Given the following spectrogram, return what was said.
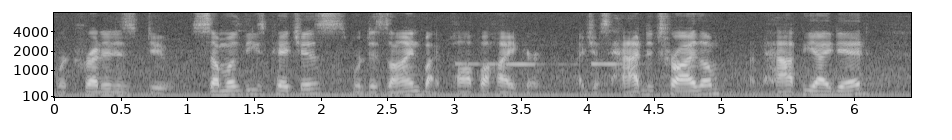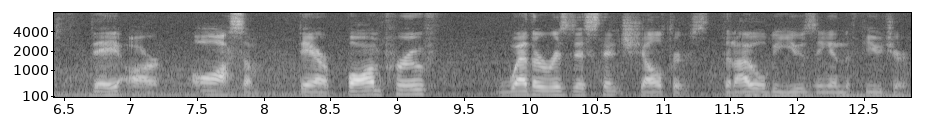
where credit is due. Some of these pitches were designed by Papa Hiker. I just had to try them. I'm happy I did. They are awesome. They are bomb-proof, weather-resistant shelters that I will be using in the future.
